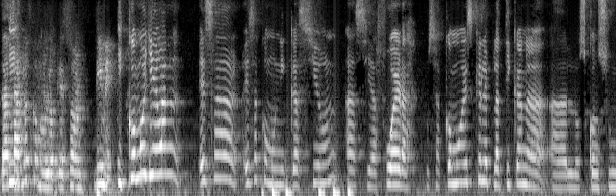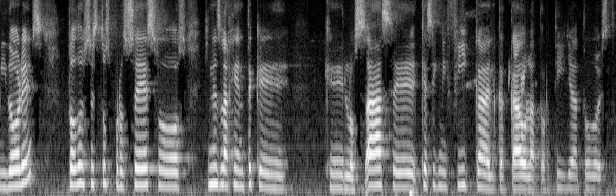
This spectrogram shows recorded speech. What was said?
Tratarlos como lo que son. Dime. ¿Y cómo llevan esa, esa comunicación hacia afuera, o sea, cómo es que le platican a, los consumidores todos estos procesos, quién es la gente que, que los hace, qué significa el cacao, la tortilla, todo esto.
